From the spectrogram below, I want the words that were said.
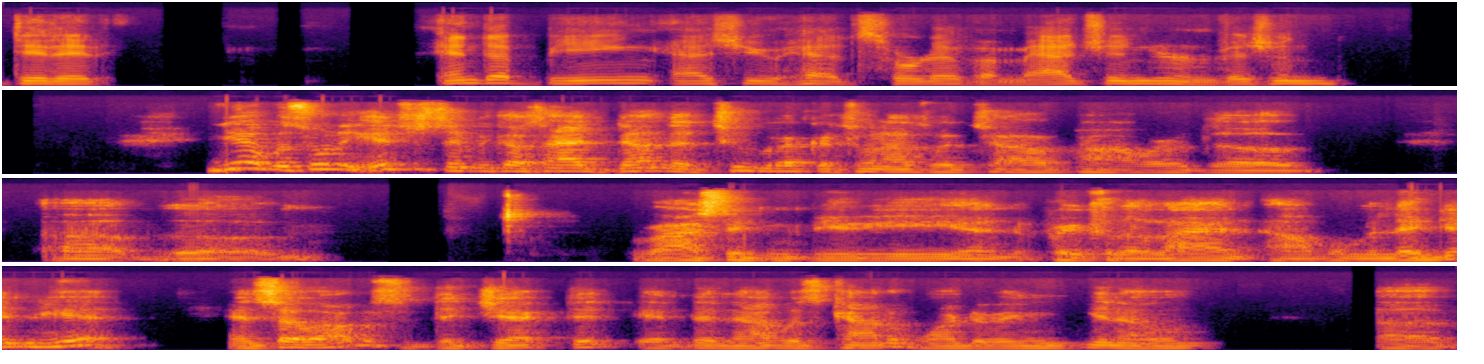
did it end up being as you had sort of imagined or envisioned? Yeah, it was really interesting because I had done the two records when I was with Tower Power, the uh, the Rise Sleeping Beauty and the Pray for the Lion album, and they didn't hit. And so I was dejected, and then I was kind of wondering, you know, uh,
